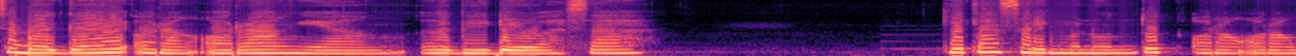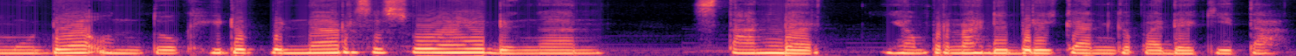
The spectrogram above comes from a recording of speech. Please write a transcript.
Sebagai orang-orang yang lebih dewasa, kita sering menuntut orang-orang muda untuk hidup benar sesuai dengan standar yang pernah diberikan kepada kita.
